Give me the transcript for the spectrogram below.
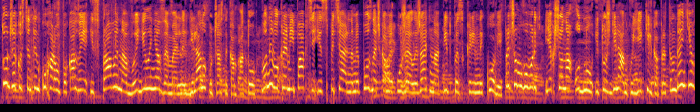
Тут же Костянтин Кухаров показує і справи на виділення земельних ділянок учасникам АТО. Вони в окремій папці із спеціальними позначками уже лежать на підпис керівникові. Причому говорить, якщо на одну і ту ж ділянку є кілька претендентів.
